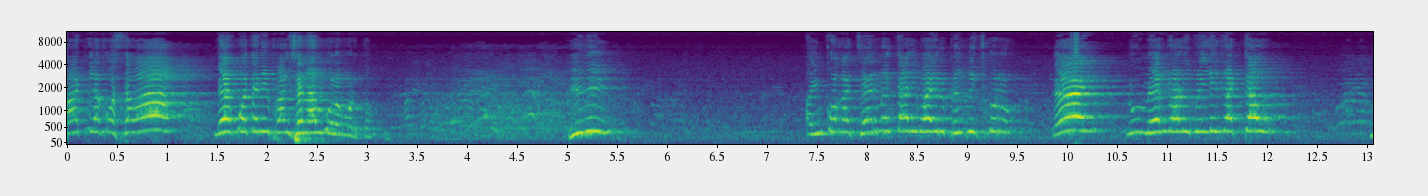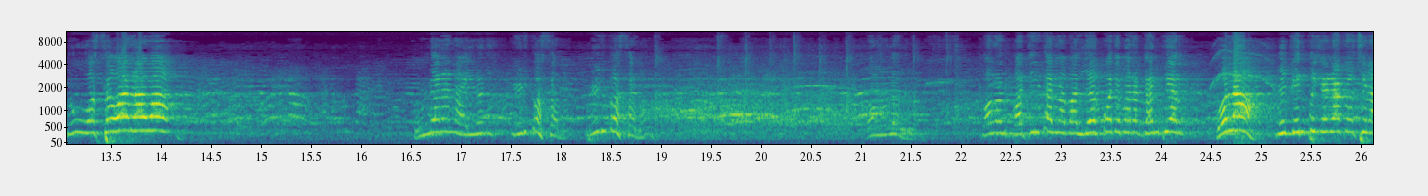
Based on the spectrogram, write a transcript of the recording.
పార్టీలోకి వస్తావా? లేకపోతే నీ ఫంక్షన్ హాల్ కూడా కొడతావు. ఇది ఇంకొక చైర్మన్ తాని వైరు పిలిపించుకురు ఏయ్ నువ్వు మేల్వాడు రోడ్ బిల్డింగ్ కట్టావు. నువ్వు వస్తావా రావా? ఉండేనన్నా ఈరోజు వీడికి వస్తాను వీడికి వస్తాను వాళ్ళు ఉండదు వాళ్ళని పత్రిక వాళ్ళు లేకపోతే మనకు కనిపించారు. ఓలా నీకు వినిపించడానికి వచ్చిన.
